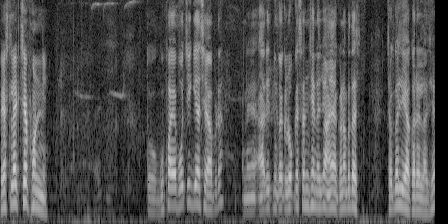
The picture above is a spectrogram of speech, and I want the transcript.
ફેસ લાઇટ છે ફોનની. તો ગુફાએ પહોંચી ગયા છે આપણે. અને આ રીતનું કંઈક લોકેશન છે ને જો અહીંયા ઘણા બધા છગલિયા કરેલા છે.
